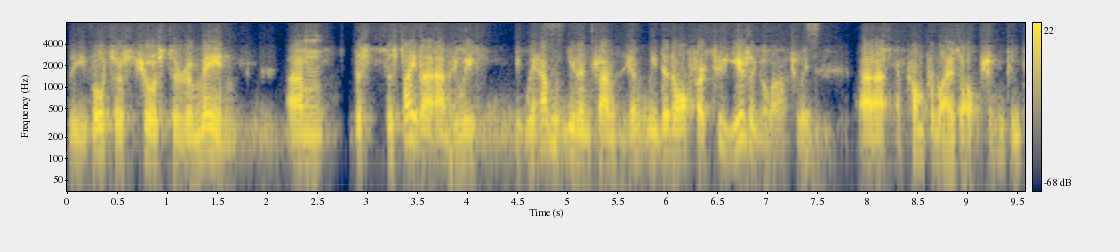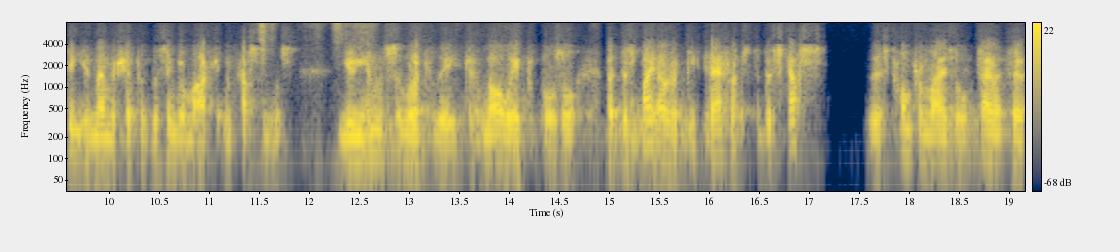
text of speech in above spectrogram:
the voters chose to remain. Um, dis- despite that, Abby, we, we haven't been intransigent. We did offer two years ago, actually, uh, a compromise option, continued membership of the single market and customs union, similar to the kind of Norway proposal. But despite our repeated efforts to discuss this compromise alternative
